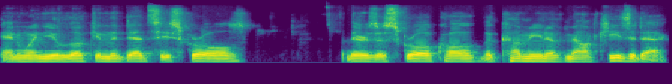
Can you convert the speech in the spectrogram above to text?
And when you look in the Dead Sea Scrolls, there's a scroll called The Coming of Melchizedek.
